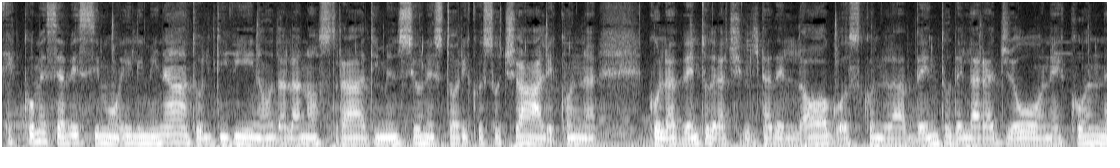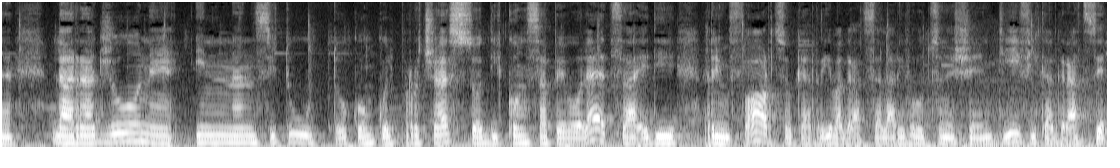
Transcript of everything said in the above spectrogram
è come se avessimo eliminato il divino dalla nostra dimensione storico e sociale con con l'avvento della civiltà del logos, con l'avvento della ragione, con la ragione innanzitutto, con quel processo di consapevolezza e di rinforzo che arriva grazie alla rivoluzione scientifica, grazie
